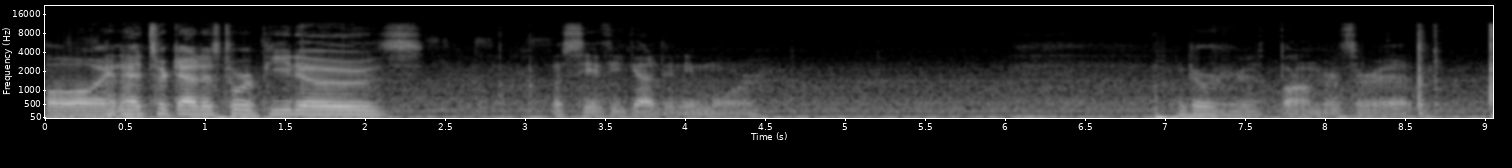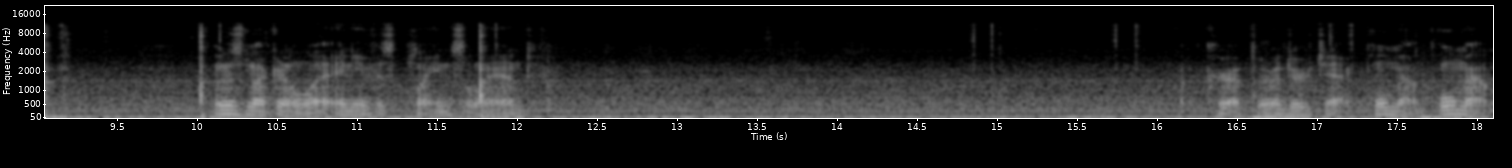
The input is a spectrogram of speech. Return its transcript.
Oh, and I took out his torpedoes. Let's see if he got any more. I wonder where his bombers are at. I'm just not gonna let any of his planes land. Oh, crap, they're under attack. Pull them out, pull them out.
